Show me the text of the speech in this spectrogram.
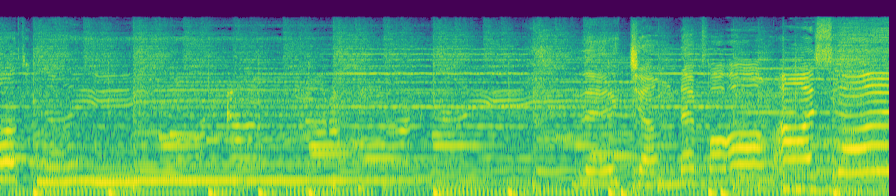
ល់ថ្ងៃលេខចាំដែលបងឲ្យស្រី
